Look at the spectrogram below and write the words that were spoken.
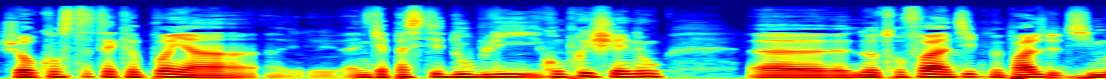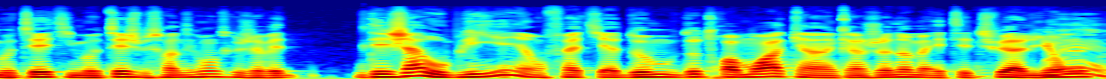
je constate à quel point il y a un- une capacité d'oubli, y compris chez nous. Euh, L'autre fois, un type me parlait de Timothée. Timothée, je me suis rendu compte que j'avais déjà oublié en fait. Il y a deux, deux trois mois qu'un qu'un jeune homme a été tué à Lyon. Ouais,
